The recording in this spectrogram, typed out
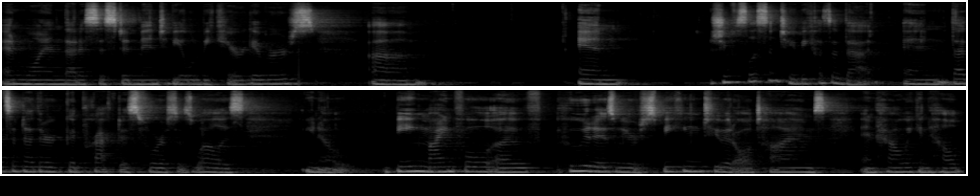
and one that assisted men to be able to be caregivers. Um, And she was listened to because of that. And that's another good practice for us as well is, you know, being mindful of who it is we are speaking to at all times and how we can help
